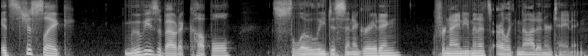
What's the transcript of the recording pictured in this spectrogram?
it's just like movies about a couple slowly disintegrating for 90 minutes are like not entertaining.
